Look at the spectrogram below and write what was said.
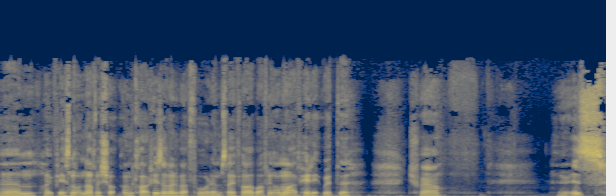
um, hopefully it's not another shotgun cartridge. I've had about four of them so far, but I think I might have hit it with the trowel. There it is.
